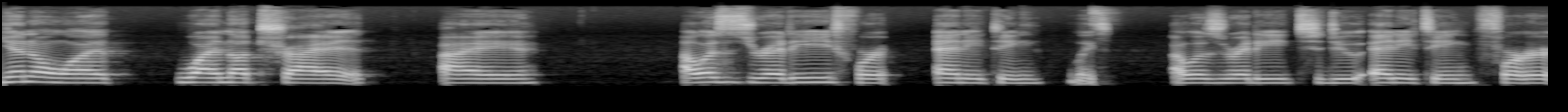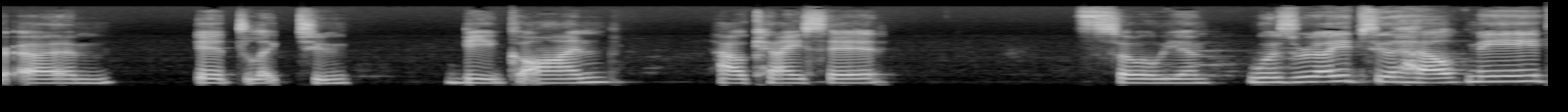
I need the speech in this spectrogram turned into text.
you know what? Why not try it? I I was ready for anything. Like I was ready to do anything for um it like to be gone how can I say it? So yeah, was really to help me.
